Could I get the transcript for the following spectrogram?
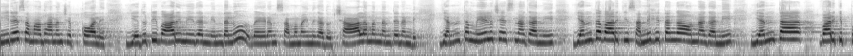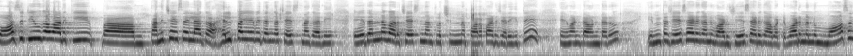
మీరే సమాధానం చెప్పుకోవాలి. ఎదుటి వారి మీద నిందలు వేయడం సమమైంది కాదు. చాలామంది అంతేనండి. ఎంత మేలు చేసినా కానీ ఎంత వారికి సన్నిహితంగా ఉన్నా కానీ ఎంత వారికి పాజిటివ్గా వారికి పనిచేసేలాగా పని చేసేలాగా హెల్ప్ అయ్యే విధంగా చేసినా కానీ ఏదన్నా వారు చేసిన దాంట్లో చిన్న పొరపాటు జరిగితే ఏమంటా ఉంటారు? ఇంత చేశాడు కానీ వాడు చేశాడు కాబట్టి వాడు నన్ను మోసం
